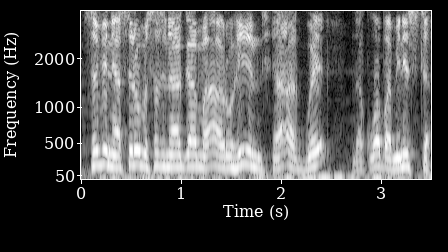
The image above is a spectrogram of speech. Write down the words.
Seven asera obusazi n'agamba "Ah, ruhindi aa gwe ndakuwa baminisita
